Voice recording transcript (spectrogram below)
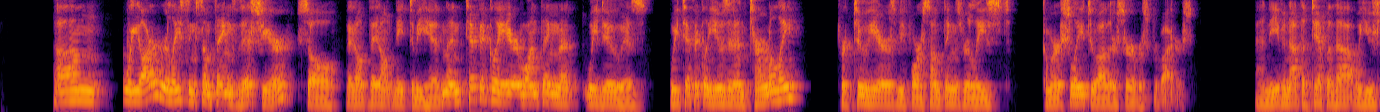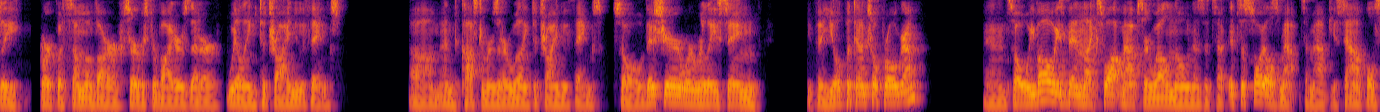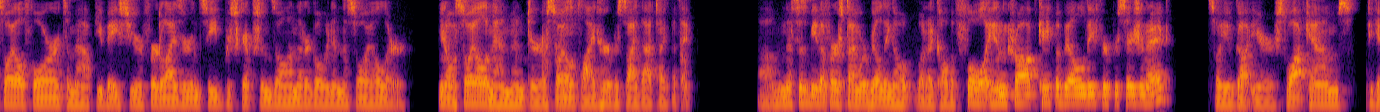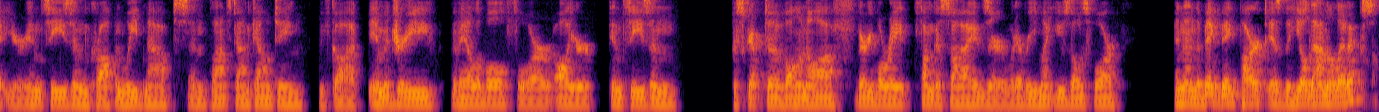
Um, we are releasing some things this year, so they don't they don't need to be hidden. And typically, here one thing that we do is we typically use it internally for two years before something's released commercially to other service providers. And even at the tip of that, we usually work with some of our service providers that are willing to try new things um, and customers that are willing to try new things. So this year we're releasing the yield potential program. And so we've always been like SWAT maps are well known as it's a it's a soils map. It's a map you sample soil for. It's a map you base your fertilizer and seed prescriptions on that are going in the soil, or you know, a soil amendment or a soil applied herbicide, that type of thing. Um, and this is be the first time we're building out what I call the full in crop capability for precision ag. So you've got your SWAT cams to get your in season crop and weed maps and plant stand counting. We've got imagery available for all your in season prescriptive on off variable rate fungicides or whatever you might use those for. And then the big, big part is the yield analytics.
